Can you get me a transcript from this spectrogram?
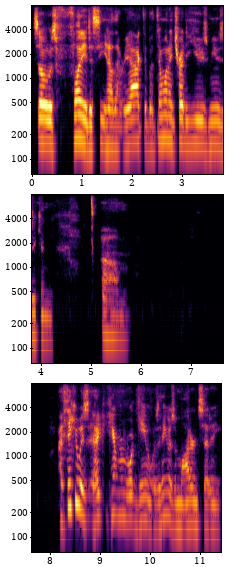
so it was funny to see how that reacted but then when i tried to use music and um I think it was I can't remember what game it was. I think it was a modern setting,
